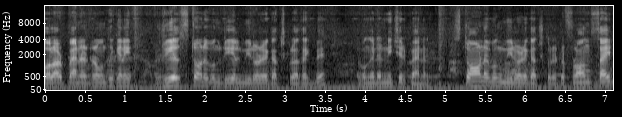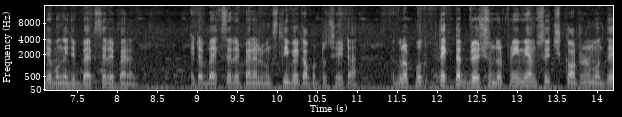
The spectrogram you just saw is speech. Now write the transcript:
গলার প্যানেলটার মধ্যে এখানে রিয়েল স্টোন এবং রিয়েল মিররের কাজ করা থাকবে। এবং এটা নিচের প্যানেল স্টোন এবং মিররের কাজ করে। এটা ফ্রন্ট সাইড এবং এই যে ব্যাক সাইডের প্যানেল এটা ব্যাক সাইডের প্যানেল এবং স্লিভের কাপড়টা হচ্ছে এটা। এগুলোর প্রত্যেকটা ড্রেস সুন্দর প্রিমিয়াম সুইচ কটনের মধ্যে।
